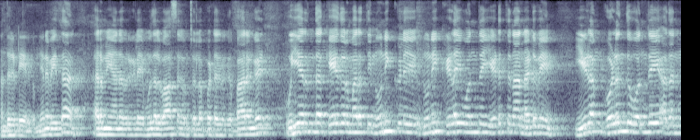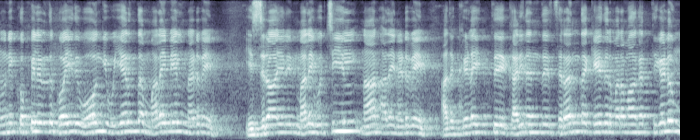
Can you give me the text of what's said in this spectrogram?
வந்துகிட்டே இருக்கும். எனவே தான் அருமையானவர்களே முதல் வாசகம் சொல்லப்பட்டிருக்கு. பாருங்கள் உயர்ந்த கேதுர் மரத்தின் நுனிக்கிளை நுனிக்கிளை ஒன்றை எடுத்து நான் நடுவேன். இளம் கொழுந்து ஒன்றை அதன் நுனி கொப்பிலிருந்து கொய்து ஓங்கி உயர்ந்த மலை மேல் நடுவேன். இஸ்ராயலின் மலை உச்சியில் நான் அதை நடுவேன். அது கிளைத்து கரிதந்து சிறந்த கேதர் மரமாக திகழும்.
